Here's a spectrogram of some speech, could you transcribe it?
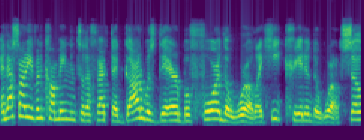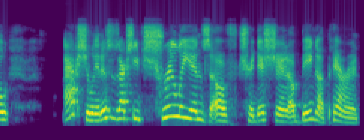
and that's not even coming into the fact that God was there before the world, like He created the world. So actually, this is actually trillions of tradition of being a parent,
